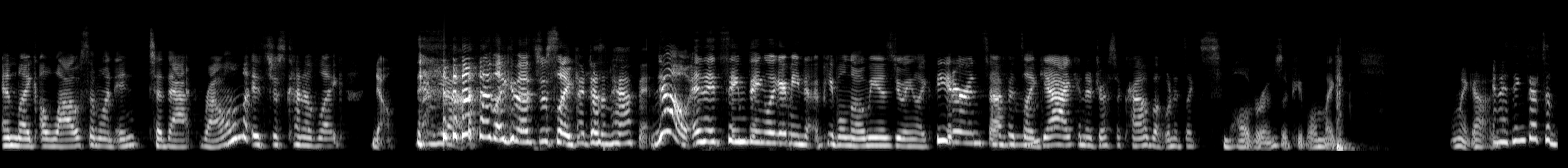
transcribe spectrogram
and like allow someone into that realm, it's just kind of like, no. Yeah. like that's just like that doesn't happen. no, and it's same thing. Like, I mean, people know me as doing like theater and stuff. It's Mhm. like, yeah, I can address a crowd, but when it's like small rooms of people, I'm like, oh my god, And I think that's a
